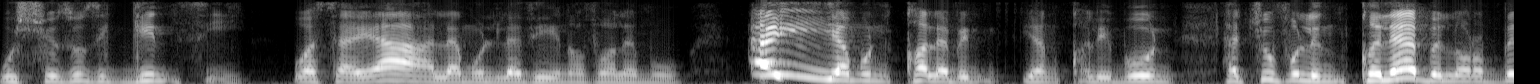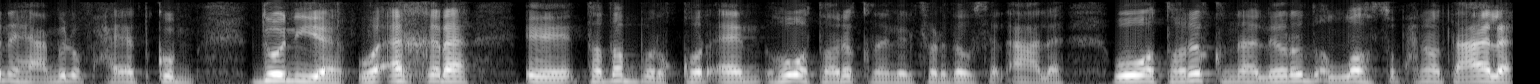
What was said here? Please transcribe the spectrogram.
والشذوذ الجنسي وسيعلم الذين ظلموا. أي منقلب ينقلبون؟ هتشوفوا الانقلاب اللي ربنا هيعمله في حياتكم دنيا وآخرة. آه تدبر القرآن هو طريقنا للفردوس الأعلى وهو طريقنا لرضا الله سبحانه وتعالى.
